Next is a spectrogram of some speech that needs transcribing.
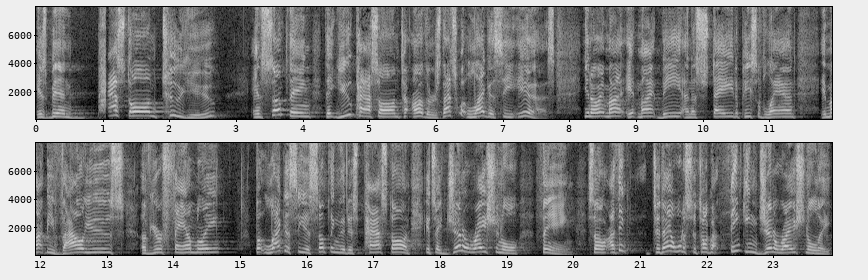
has been passed on to you and something that you pass on to others. That's what legacy is. You know, it might, it might be an estate, a piece of land. It might be values of your family. But legacy is something that is passed on. It's a generational thing. So I think today I want us to talk about thinking generationally.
